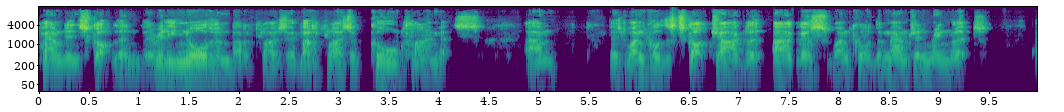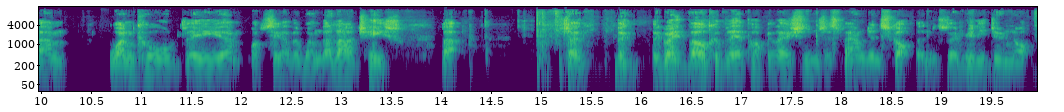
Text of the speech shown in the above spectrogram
found in Scotland. They're really northern butterflies. They're butterflies of cool climates. Um, there's one called the Scotch Argus, one called the Mountain Ringlet, um, one called the, um, what's the other one? The Large Heath. But so the, the great bulk of their populations is found in Scotland. So they really do not,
